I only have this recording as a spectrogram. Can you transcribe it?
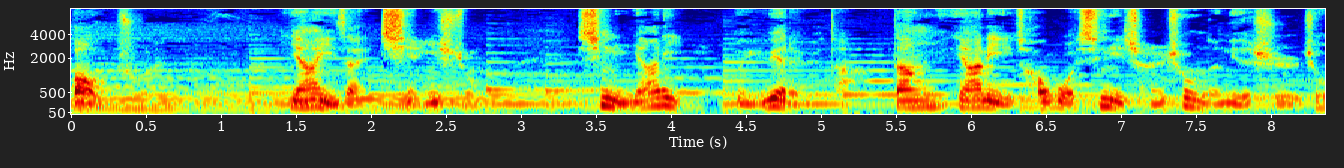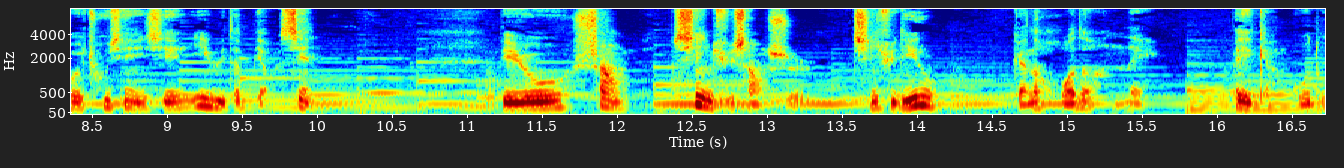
暴露出来，压抑在潜意识中，心理压力会越来越大。当压力超过心理承受能力的时，就会出现一些抑郁的表现，比如上兴趣丧失、情绪低落、感到活得很累、倍感孤独、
